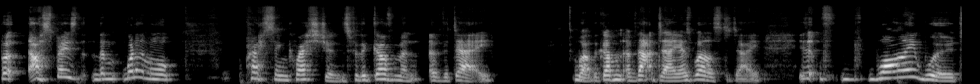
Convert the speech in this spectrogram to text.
but i suppose the, one of the more pressing questions for the government of the day well the government of that day as well as today is why would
